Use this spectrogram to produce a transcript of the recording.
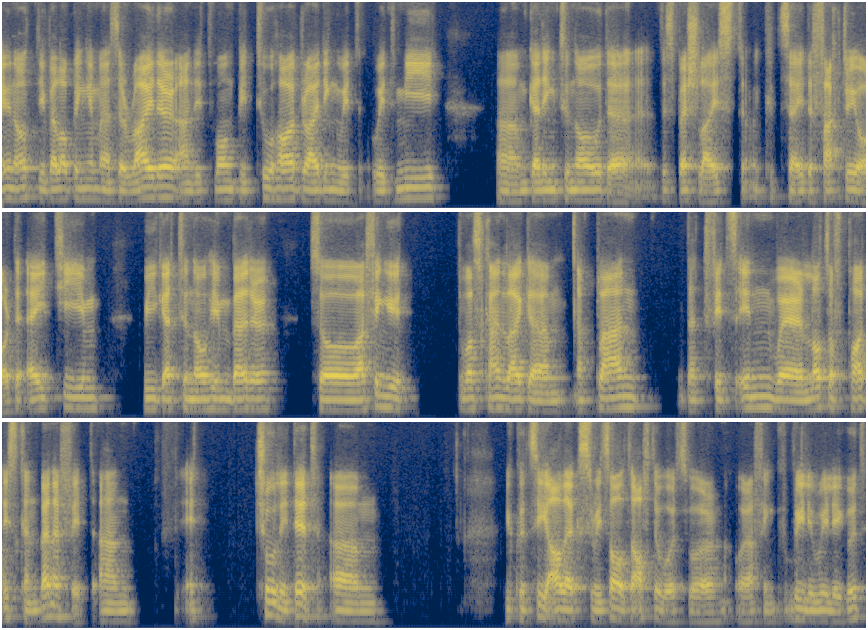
you know, developing him as a rider and it won't be too hard riding with, with me, um, getting to know the, the Specialized, we could say the factory or the A team. We get to know him better. So I think it was kind of like um, a plan that fits in where lots of parties can benefit, and it truly did. Um, you could see Alex's results afterwards were, were, I think, really, really good,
